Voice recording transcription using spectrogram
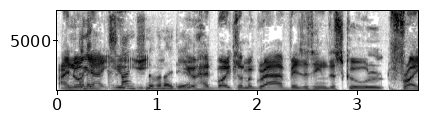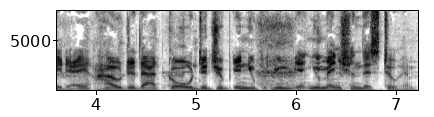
I know an you, had- you, expansion you, of an idea. you had Michael McGrath visiting the school Friday. How did that go? Did you and you you, you mentioned this to him?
